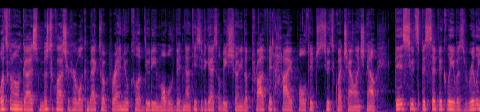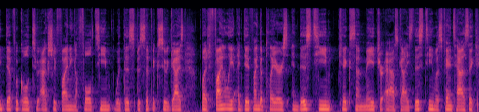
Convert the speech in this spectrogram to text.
What's going on guys, Mr. Clasher here, welcome back to a brand new Call of Duty mobile vid. Now this video guys, I'll be showing you the Prophet High Voltage Suit Squad Challenge. Now this suit specifically was really difficult to actually finding a full team with this specific suit guys but finally I did find the players and this team kicked some major ass guys this team was fantastic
